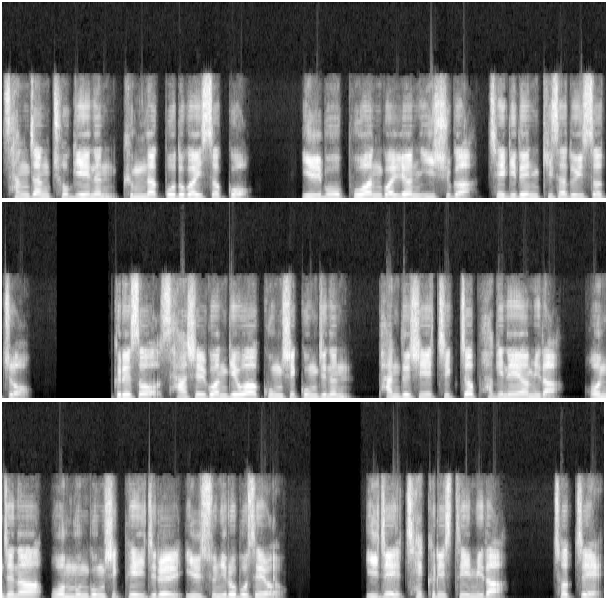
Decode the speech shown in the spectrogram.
상장 초기에는 급락 보도가 있었고 일부 보안 관련 이슈가 제기된 기사도 있었죠. 그래서 사실관계와 공식 공지는 반드시 직접 확인해야 합니다. 언제나 원문 공식 페이지를 1순위로 보세요. 이제 체크리스트입니다. 첫째,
